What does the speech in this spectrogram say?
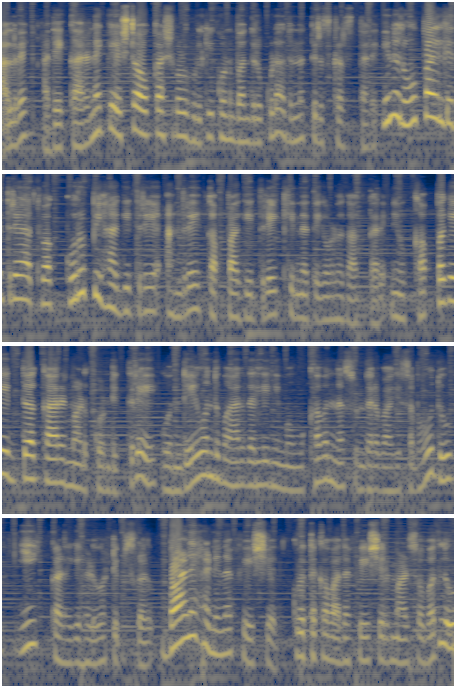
ಅಲ್ವೇ? ಅದೇ ಕಾರಣಕ್ಕೆ ಎಷ್ಟೋ ಅವಕಾಶಗಳು ಹುಡುಕಿಕೊಂಡು ಬಂದರೂ ಕೂಡ ಅದನ್ನ ತಿರಸ್ಕರಿಸ್ತಾರೆ. ಇನ್ನು ರೂಪ ಇಲ್ದಿದ್ರೆ ಅಥವಾ ಕುರುಪಿ ಆಗಿದ್ರೆ ಅಂದ್ರೆ ಕಪ್ಪಾಗಿದ್ರೆ ಖಿನ್ನತೆಗೆ ಒಳಗಾಗ್ತಾರೆ. ನೀವು ಕಪ್ಪಗೆ ಇದ್ದ ಕಾರಣ ಮಾಡಿಕೊಂಡಿದ್ರೆ ಒಂದೇ ಒಂದು ವಾರದಲ್ಲಿ ನಿಮ್ಮ ಮುಖವನ್ನ ಸುಂದರವಾಗಿಸಬಹುದು. ಈ ಕಳೆಗೆ ಹೇಳುವ ಟಿಪ್ಸ್ಗಳು ಬಾಳೆಹಣ್ಣಿನ ಫೇಶಿಯಲ್ ಕೃತಕವಾದ ಫೇಶಿಯಲ್ ಮಾಡಿಸೋ ಬದಲು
